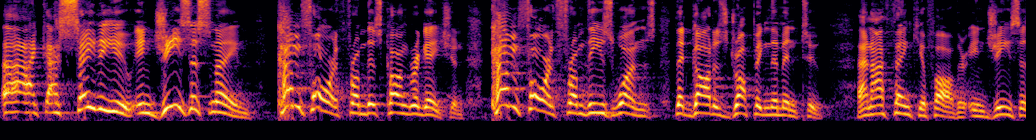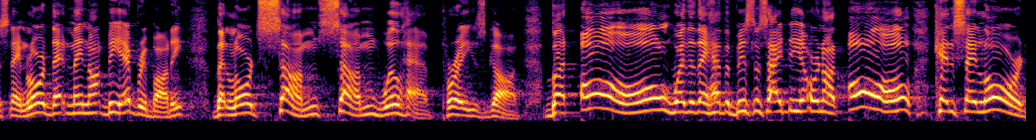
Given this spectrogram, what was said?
Uh, I, I say to you, in Jesus' name, come forth from this congregation. Come forth from these ones that God is dropping them into. And I thank you, Father, in Jesus' name. Lord, that may not be everybody, but Lord, some, some will have. Praise God. But all, whether they have a business idea or not, all can say, Lord,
